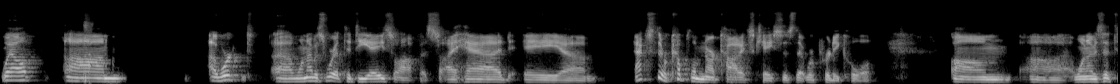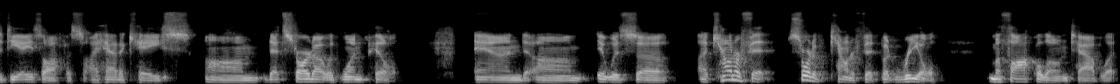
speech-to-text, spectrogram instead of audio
well, um, I worked uh, when I was at the DA's office. I had a um, actually there were a couple of narcotics cases that were pretty cool um, uh, when I was at the DA's office, I had a case um, that started out with one pill, and um, it was uh, a counterfeit, sort of counterfeit, but real methaqualone tablet,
